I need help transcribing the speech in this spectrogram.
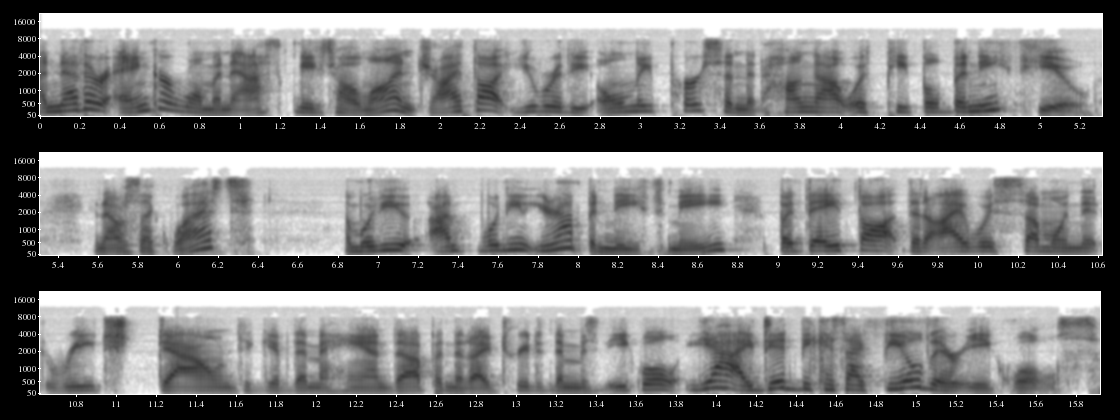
Another anchor woman asked me to lunch. I thought you were the only person that hung out with people beneath you. And I was like, what? And what do you, I'm, what do you, you're not beneath me, but they thought that I was someone that reached down to give them a hand up and that I treated them as equal. Yeah, I did because I feel they're equals.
